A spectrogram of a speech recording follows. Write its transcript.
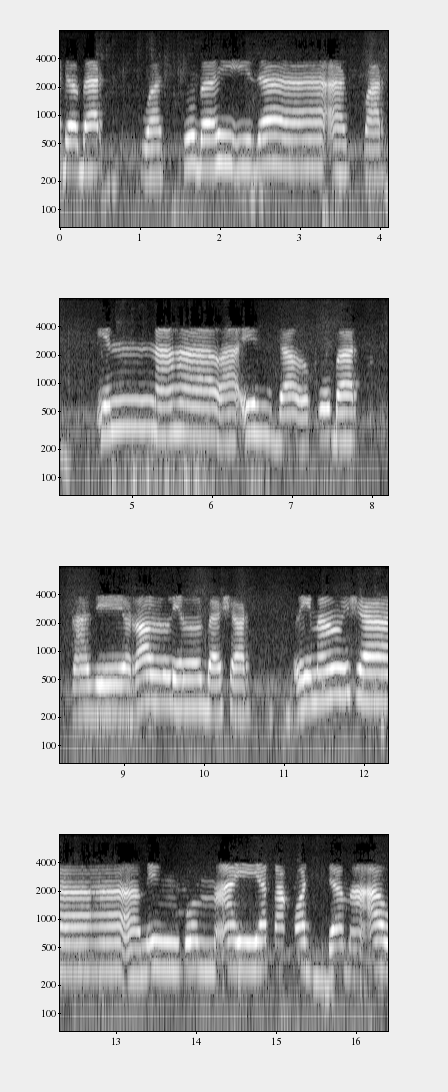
adbar was subhi idza asfar. Innaha la ihdal kubar nadhiran lil bashar. Liman syaa minkum ayyataqaddama aw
